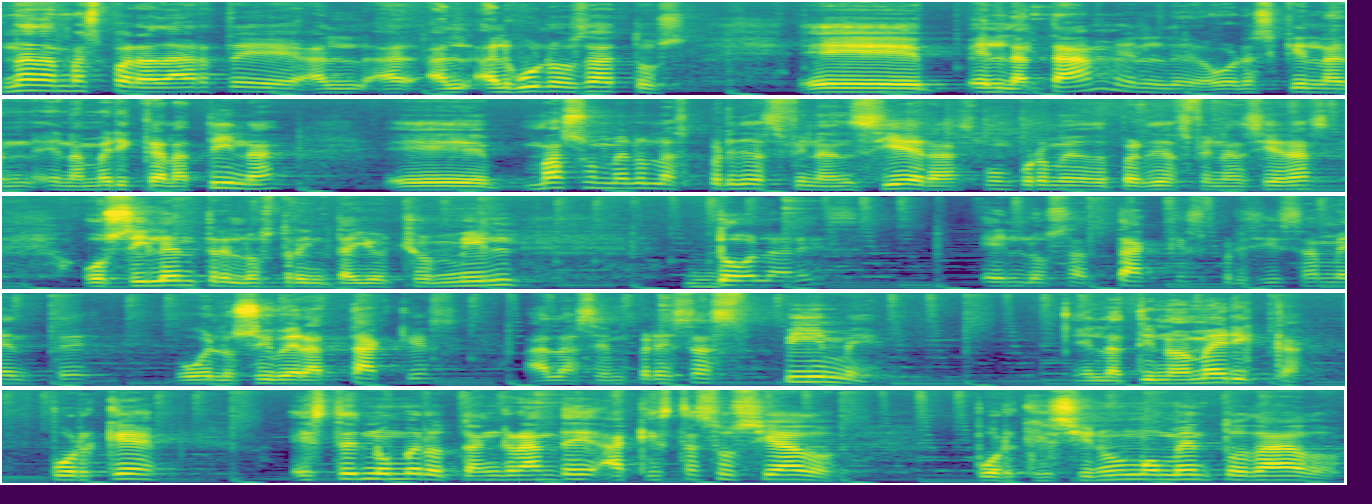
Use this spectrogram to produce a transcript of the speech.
Nada más para darte algunos datos. Eh, en la TAM, ahora sí que en América Latina, eh, más o menos las pérdidas financieras, un promedio de pérdidas financieras, oscila entre los 38 mil dólares en los ataques precisamente, o en los ciberataques a las empresas PYME en Latinoamérica. ¿Por qué? Este número tan grande, ¿a qué está asociado? Porque si en un momento dado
